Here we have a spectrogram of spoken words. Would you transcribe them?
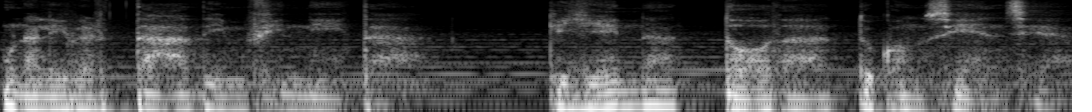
una libertad infinita que llena toda tu conciencia.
